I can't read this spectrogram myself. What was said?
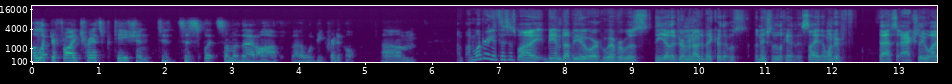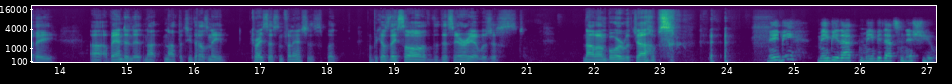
electrified transportation to to split some of that off uh, would be critical. Um, I'm- I'm wondering if this is why BMW or whoever was the other German automaker that was initially looking at this site. I wonder if that's actually why they uh, abandoned it, not not the 2008 crisis and finances, but but because they saw that this area was just not on board with jobs. maybe maybe that maybe that's an issue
